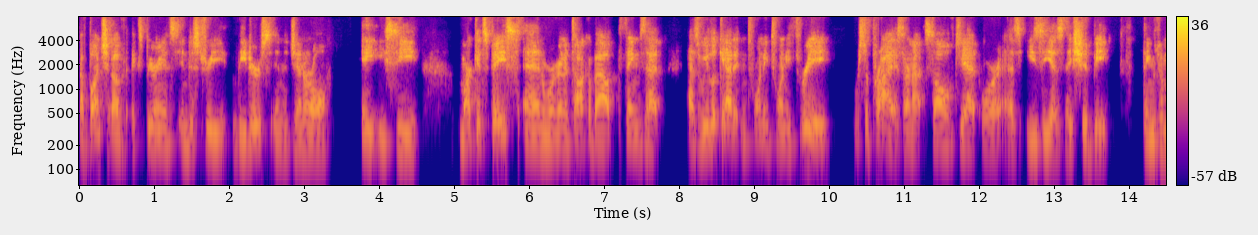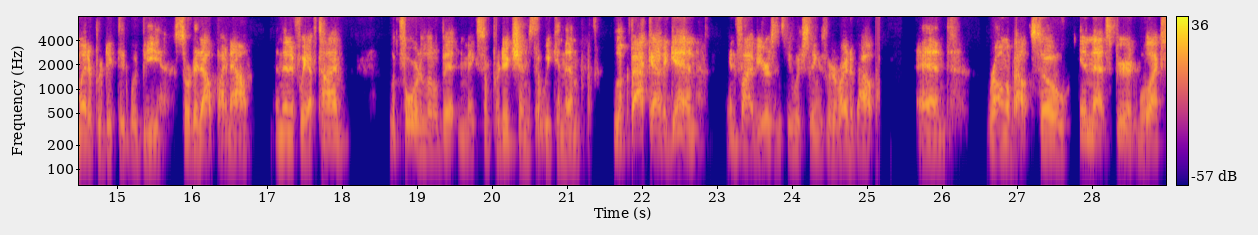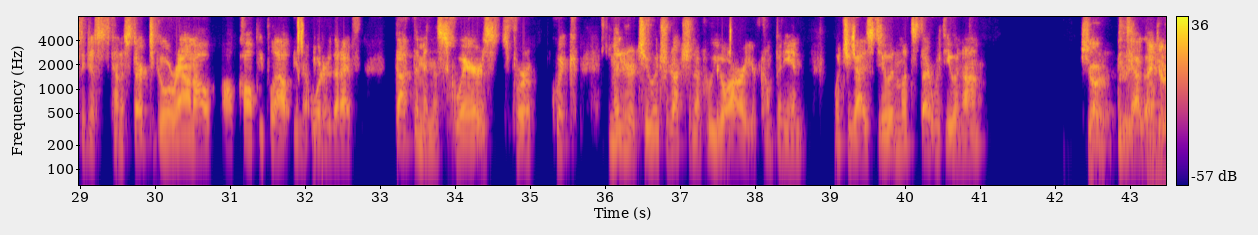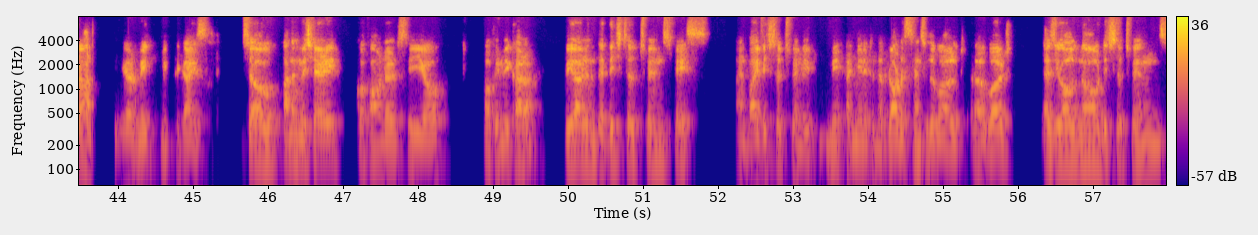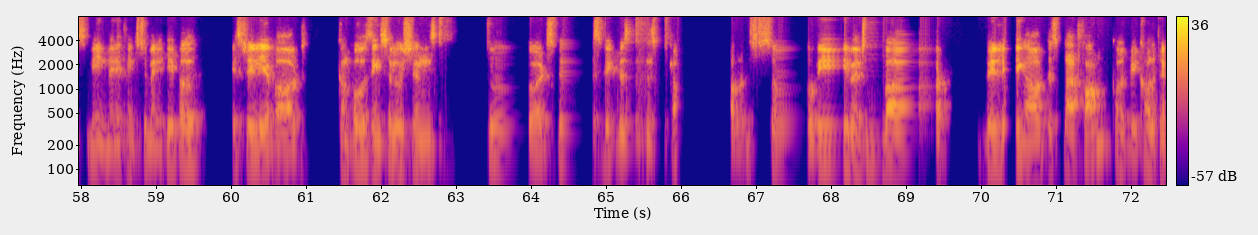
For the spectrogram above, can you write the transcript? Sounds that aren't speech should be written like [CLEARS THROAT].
a bunch of experienced industry leaders in the general AEC market space, and we're going to talk about things that, as we look at it in 2023, we're surprised are not solved yet or as easy as they should be. Things we might have predicted would be sorted out by now. And then if we have time, look forward a little bit and make some predictions that we can then look back at again in five years and see which things we were right about and wrong about. So in that spirit, we'll actually just kind of start to go around. I'll I'll call people out in the order that I've got them in the squares for a quick minute or two introduction of who you are, your company, and what you guys do. And let's start with you, Anand. Sure. Tiago. Thank you, Ron. Here, meet meet the guys. So Anand Mechery, co-founder and CEO of Invicara. We are in the digital twin space. And by digital twin, we I mean it in the broadest sense of the world, uh, word. As you all know, digital twins mean many things to many people. It's really about composing solutions towards specific business problems. So we went about building out this platform called we call it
